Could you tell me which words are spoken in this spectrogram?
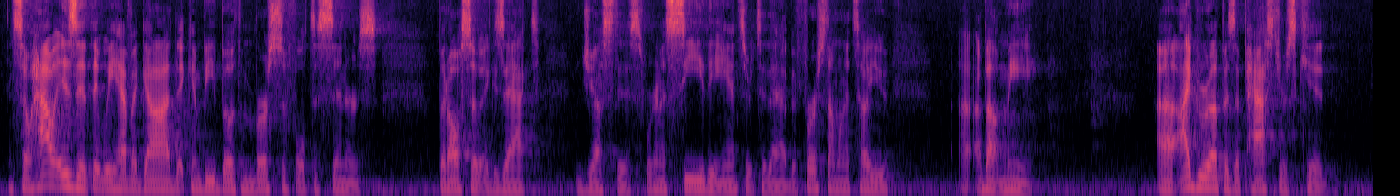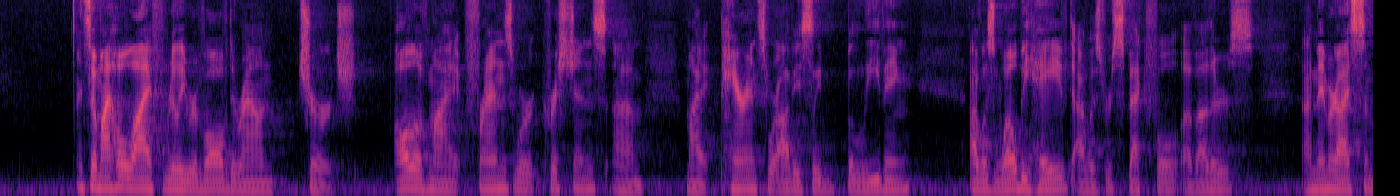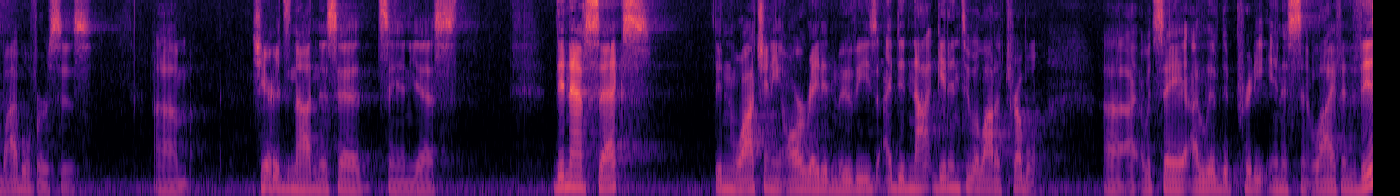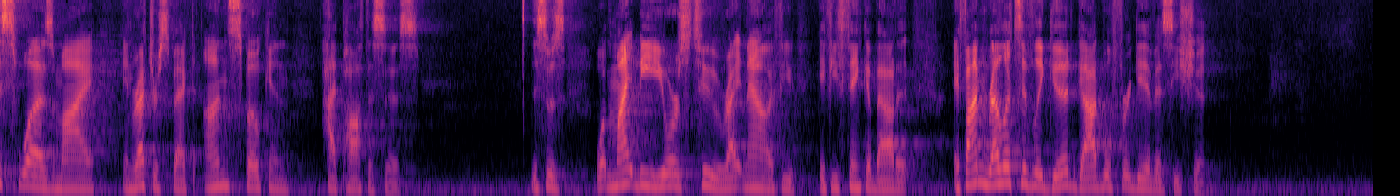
And so, how is it that we have a God that can be both merciful to sinners, but also exact justice? We're going to see the answer to that. But first, I want to tell you uh, about me. Uh, I grew up as a pastor's kid. And so, my whole life really revolved around church. All of my friends were Christians. Um, my parents were obviously believing. I was well behaved. I was respectful of others. I memorized some Bible verses. Um, Jared's nodding his head, saying yes. Didn't have sex, didn't watch any R rated movies. I did not get into a lot of trouble. Uh, I would say I lived a pretty innocent life. And this was my, in retrospect, unspoken hypothesis. This was what might be yours too right now if you, if you think about it. If I'm relatively good, God will forgive as He should.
